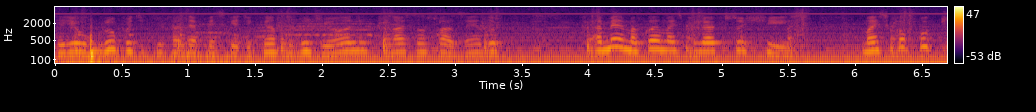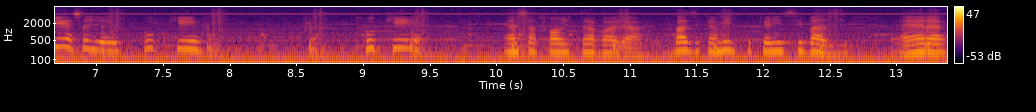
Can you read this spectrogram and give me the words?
seria o grupo de que fazia a pesquisa de campo do Gione que nós estamos fazendo a mesma coisa, mas pelo ExoX. Mas por que essa. Por que. Por que essa forma de trabalhar? Basicamente porque a gente se base, era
